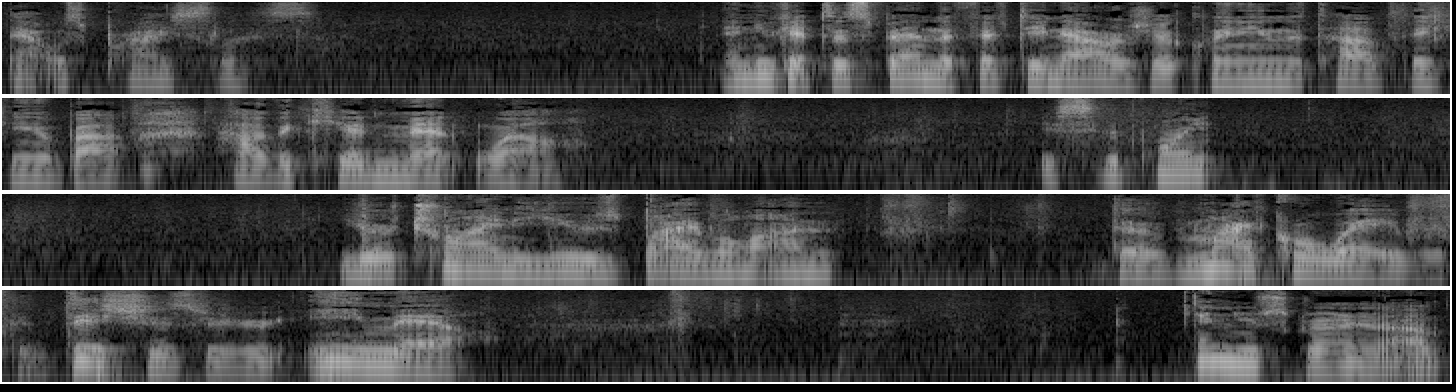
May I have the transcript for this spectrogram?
that was priceless. And you get to spend the 15 hours you're cleaning the tub thinking about how the kid meant well. You see the point? You're trying to use Bible on the microwave or the dishes or your email. And you're screwing it up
